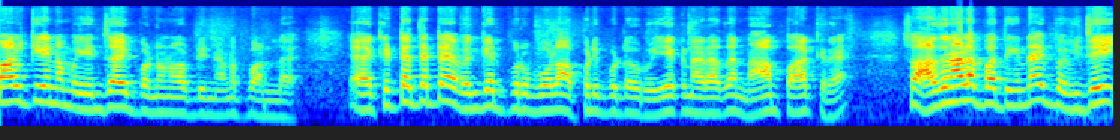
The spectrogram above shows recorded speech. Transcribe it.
வாழ்க்கையை நம்ம என்ஜாய் பண்ணணும் அப்படின்னு நினப்பான்ல. கிட்டத்தட்ட வெங்கட் பிரபுலாம் அப்படிப்பட்ட ஒரு இயக்குனராக தான் நான் பார்க்குறேன். ஸோ அதனால் பார்த்தீங்கன்னா இப்போ விஜய்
